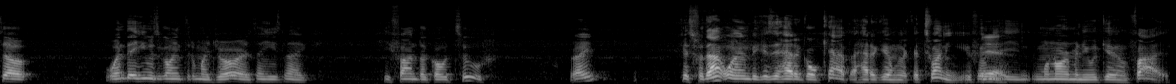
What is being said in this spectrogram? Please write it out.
So one day he was going through my drawers and he's like, he found the gold tooth, right? Because for that one, because it had a gold cap, I had to give him like a twenty. You feel Yeah. me? He normally would give him five,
